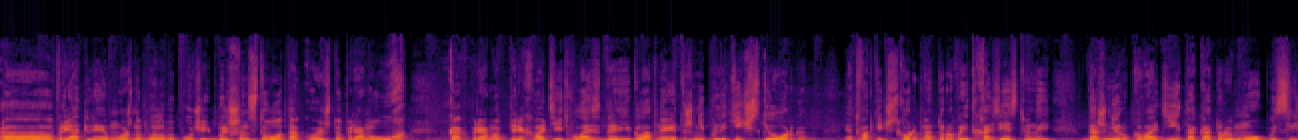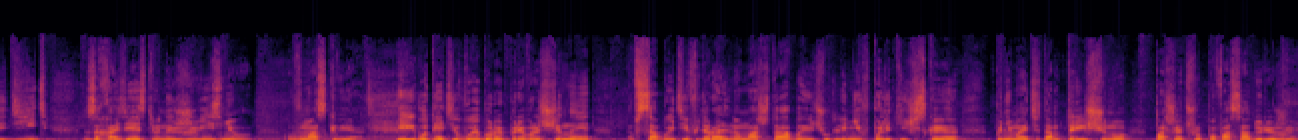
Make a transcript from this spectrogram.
э, вряд ли можно было бы получить большинство такое, что прямо ух, как прямо перехватить власть. Да и главное, это же не политический орган. Это фактически орган, который руководит хозяйственной, даже не руководит, а который мог бы следить за хозяйственной жизнью в Москве. И вот эти выборы превращены в события федерального масштаба и чуть ли не в политическое, понимаете, там трещину, пошедшую по фасаду режима.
